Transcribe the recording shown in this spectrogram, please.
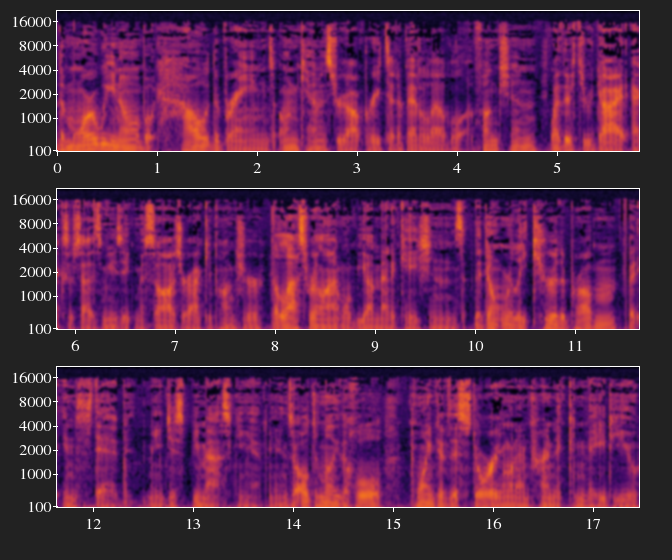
The more we know about how the brain's own chemistry operates at a better level of function, whether through diet, exercise, music, massage, or acupuncture, the less reliant we'll be on medications that don't really cure the problem, but instead may just be masking it. And so ultimately, the whole point of this story and what I'm trying to convey to you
